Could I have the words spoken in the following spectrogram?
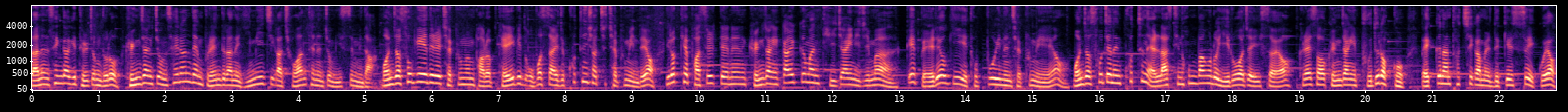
라는 생각이 들 정도로 굉장히 좀 세련된 브랜드라는 이미지가 저한테는 좀 있습니다. 먼저 소개해드릴 제품은 바로 데이빗 오버사이즈 코튼 셔츠 제품인데요. 이렇게 봤을 때는 굉장히 깔끔한 디자인이지만 꽤 매력이 돋보이는 제품이에요. 먼저 소재는 코튼 엘라스틴 혼방으로 이루어져 있어요. 그래서 굉장히 부드럽고 매끈한 터치감을 느낄 수 있고요.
